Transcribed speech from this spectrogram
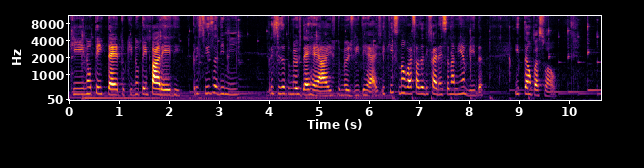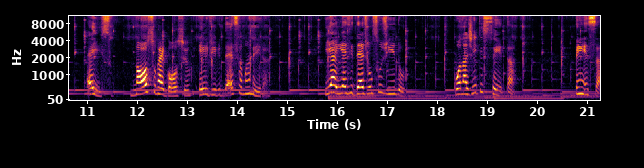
que não tem teto, que não tem parede, precisa de mim, precisa dos meus 10 reais, dos meus 20 reais, e que isso não vai fazer diferença na minha vida. Então, pessoal, é isso. Nosso negócio, ele vive dessa maneira. E aí as ideias vão surgindo. Quando a gente senta, pensa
